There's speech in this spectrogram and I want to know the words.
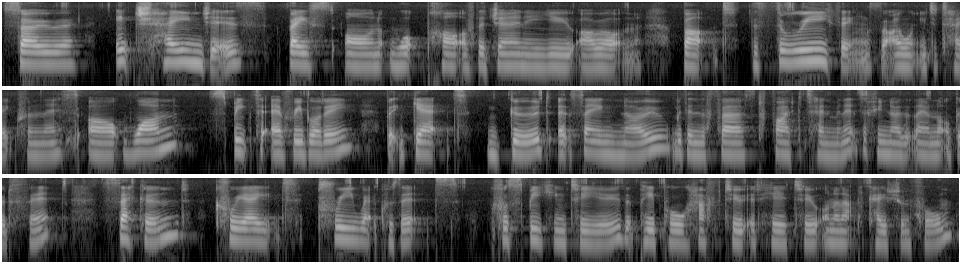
So it changes based on what part of the journey you are on. But the three things that I want you to take from this are one, speak to everybody, but get good at saying no within the first five to 10 minutes if you know that they are not a good fit. Second, create prerequisites for speaking to you that people have to adhere to on an application form.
